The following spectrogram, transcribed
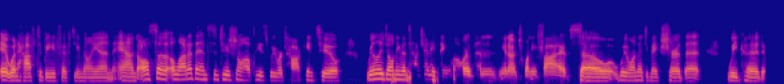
it would have to be 50 million. And also a lot of the institutional LPs we were talking to really don't even touch anything lower than, you know, 25. So we wanted to make sure that we could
